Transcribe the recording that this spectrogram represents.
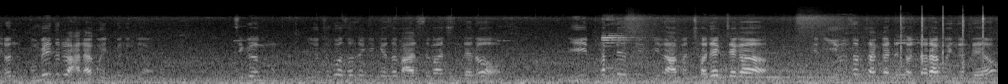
이런 구매들을 안 하고 있거든요. 지금 유튜버 선생님께서 말씀하신 대로 이 판매 수익이 나면 전액 제가 이윤섭 장관한테 전달하고 있는데요.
